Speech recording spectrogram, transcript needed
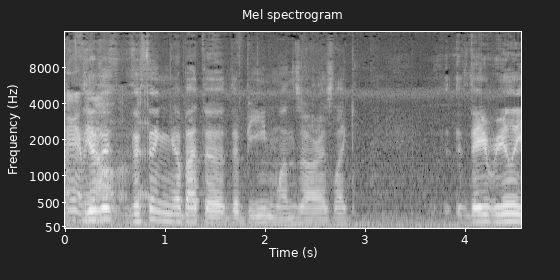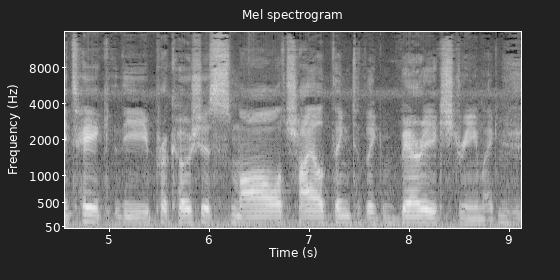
I didn't the read other all of them. the but- thing about the the bean ones are is like they really take the precocious small child thing to the very extreme like mm-hmm.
